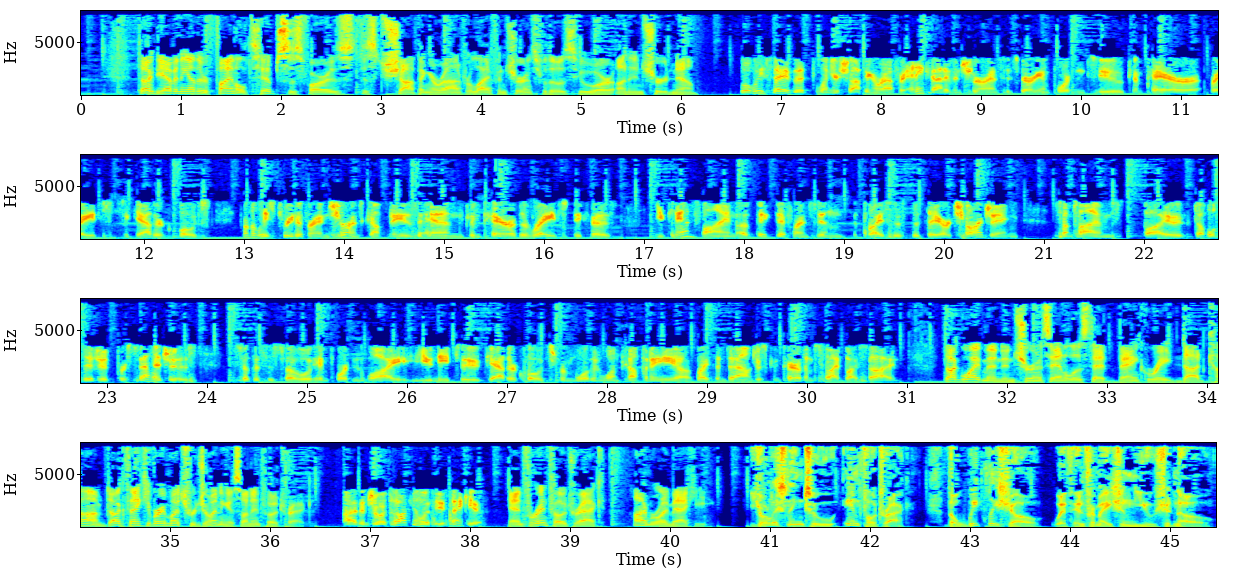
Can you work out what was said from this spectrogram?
Doug, do you have any other final tips as far as just shopping around for life insurance for those who are uninsured now? Well, we say that when you're shopping around for any kind of insurance, it's very important to compare rates, to gather quotes from at least three different insurance companies and compare the rates because you can find a big difference in the prices that they are charging, sometimes by double digit percentages. So this is so important why you need to gather quotes from more than one company, uh, write them down, just compare them side by side. Doug Whiteman, insurance analyst at bankrate.com. Doug, thank you very much for joining us on InfoTrack. I've enjoyed talking with you. Thank you. And for InfoTrack, I'm Roy Mackey. You're listening to InfoTrack, the weekly show with information you should know.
